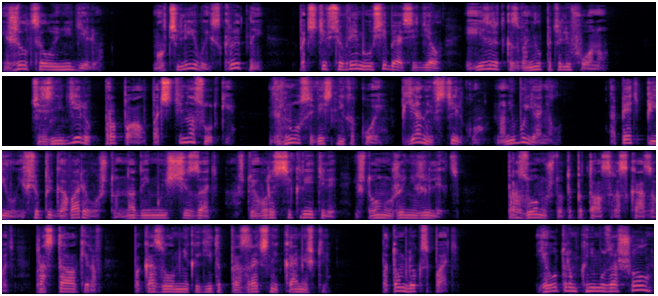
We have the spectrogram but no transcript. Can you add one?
и жил целую неделю. Молчаливый, скрытный, почти все время у себя сидел и изредка звонил по телефону. Через неделю пропал, почти на сутки. Вернулся весь никакой, пьяный в стельку, но не буянил. Опять пил и все приговаривал, что надо ему исчезать, что его рассекретили и что он уже не жилец. Про зону что-то пытался рассказывать, про сталкеров, показывал мне какие-то прозрачные камешки. Потом лег спать. Я утром к нему зашел,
